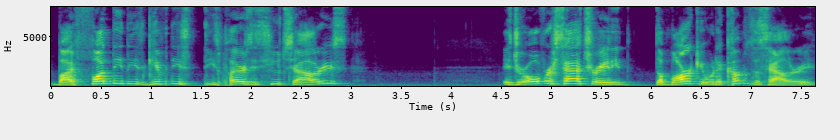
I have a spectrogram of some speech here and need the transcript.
by funding these, giving these these players these huge salaries, is you're oversaturating the market when it comes to salary.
